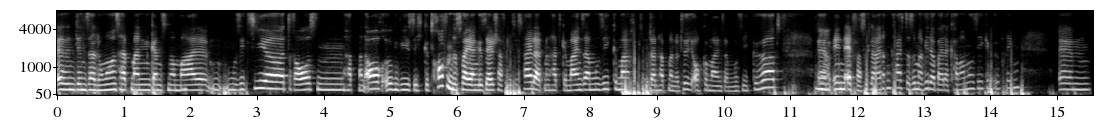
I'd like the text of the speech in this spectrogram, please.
In den Salons hat man ganz normal musiziert, draußen hat man auch irgendwie sich getroffen. Das war ja ein gesellschaftliches Highlight. Man hat gemeinsam Musik gemacht und dann hat man natürlich auch gemeinsam Musik gehört. Ja. Ähm, in etwas kleineren Kreis. Das ist immer wieder bei der Kammermusik im Übrigen. Ähm,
